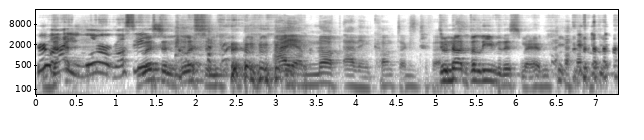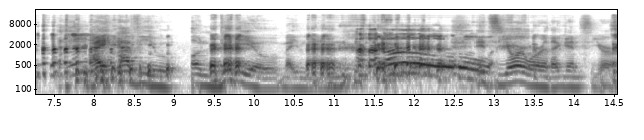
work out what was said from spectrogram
Who are you, Laura Rossi? listen, listen. I am not adding context to that. Do not believe this man. I have you on video, my man. Oh. It's your word against yours.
